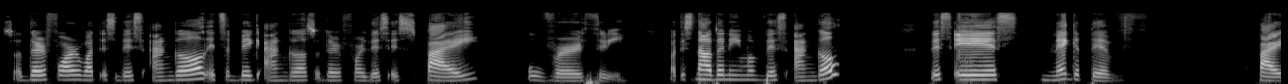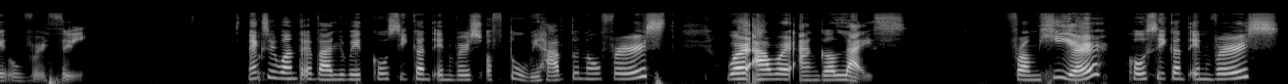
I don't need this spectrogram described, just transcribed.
So therefore, what is this angle? It's a big angle, so therefore this is pi over 3. What is now the name of this angle? This is negative pi over 3. Next, we want to evaluate cosecant inverse of 2. We have to know first where our angle lies. From here, cosecant inverse,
